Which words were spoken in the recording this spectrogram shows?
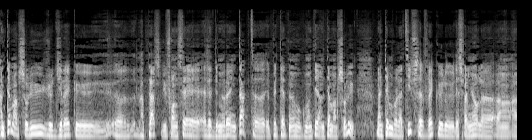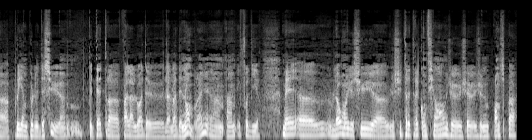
en termes absolus, je dirais que euh, la place du français, elle est demeurée intacte euh, et peut-être même augmentée en termes absolus. Mais en termes relatifs, c'est vrai que l'espagnol a, pris un peu le dessus. Hein. Peut-être pas la loi, de, la loi des nombres, hein, hein, il faut dire. Mais là où moi je suis, je suis très très confiant. Je, je, ne pense pas,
